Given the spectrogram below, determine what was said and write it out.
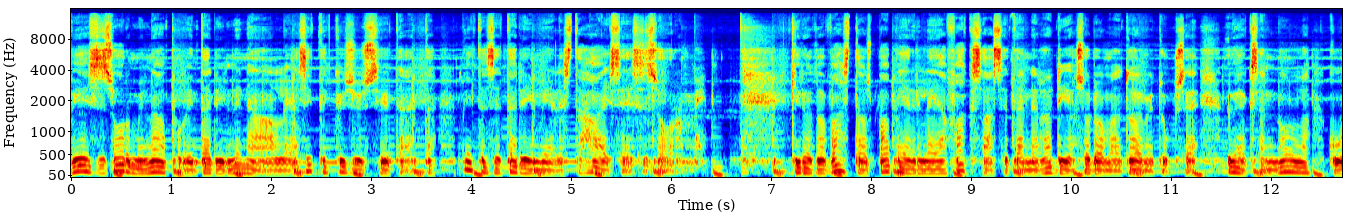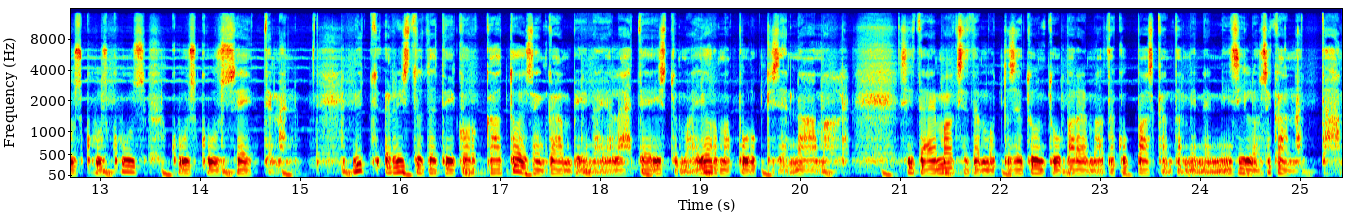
vie se sormi naapurin tädin nenä alle ja sitten kysy siltä, että miltä se tädin mielestä haisee se sormi. Kirjoita vastaus paperille ja faksaa se tänne Radio Sodoman toimitukseen 90666 Nyt Risto täti korkkaa toisen kampiina ja lähtee istumaan Jorma Pulkkisen naamalle. Sitä ei makseta, mutta se tuntuu paremmalta kuin paskantaminen, niin silloin se kannattaa.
